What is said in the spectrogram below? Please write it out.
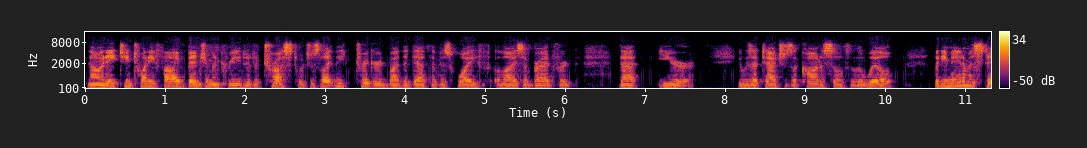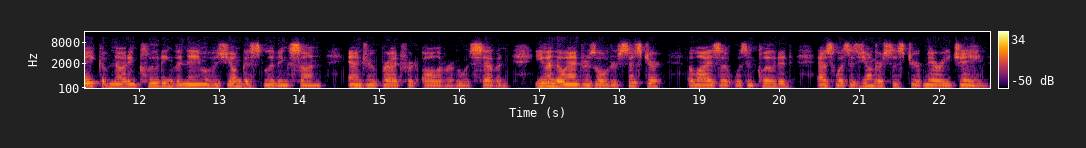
Now, in 1825, Benjamin created a trust, which was lightly triggered by the death of his wife, Eliza Bradford, that year. It was attached as a codicil to the will, but he made a mistake of not including the name of his youngest living son, Andrew Bradford Oliver, who was seven, even though Andrew's older sister, Eliza, was included, as was his younger sister, Mary Jane.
